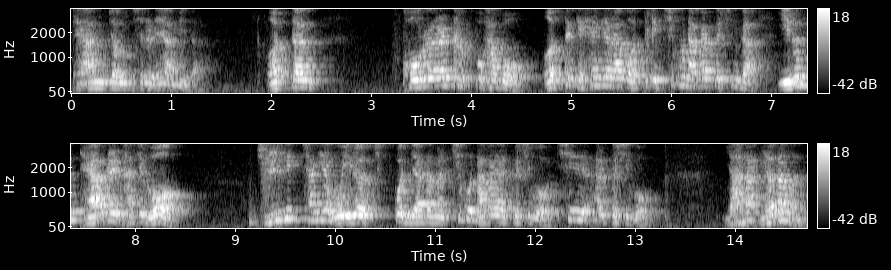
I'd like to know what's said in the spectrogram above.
대안정치를 해야 합니다. 어떤 코로나를 극복하고 어떻게 해결하고 어떻게 치고 나갈 것인가 이런 대안을 가지고 줄기차게 오히려 집권 야당을 치고 나가야 할 것이고 치할 것이고 야당, 여당은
